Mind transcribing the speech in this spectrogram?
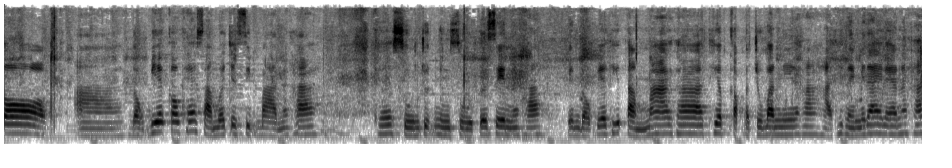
ก็อ่าดอกเบี้ยก็แค่ 370 บาทนะคะแค่ 0.10%นะคะ เป็นดอกเบี้ยที่ต่ำมากถ้าเทียบกับปัจจุบันนี้นะคะ หาที่ไหนไม่ได้แล้วนะคะ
